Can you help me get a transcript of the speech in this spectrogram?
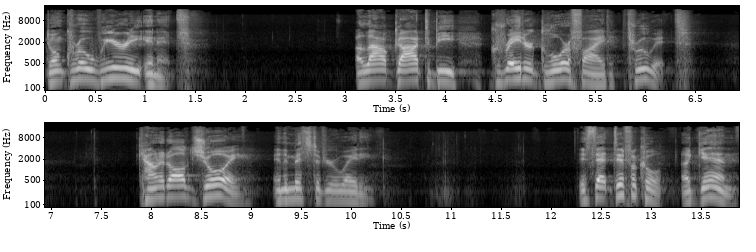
Don't grow weary in it. Allow God to be greater glorified through it. Count it all joy in the midst of your waiting. Is that difficult? Again,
